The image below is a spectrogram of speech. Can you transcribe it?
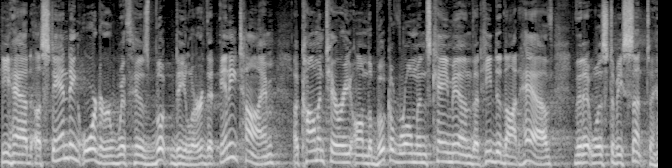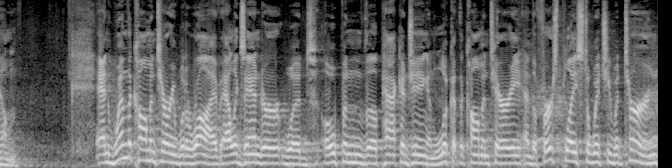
he had a standing order with his book dealer that any time a commentary on the book of Romans came in that he did not have, that it was to be sent to him. And when the commentary would arrive, Alexander would open the packaging and look at the commentary, and the first place to which he would turn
